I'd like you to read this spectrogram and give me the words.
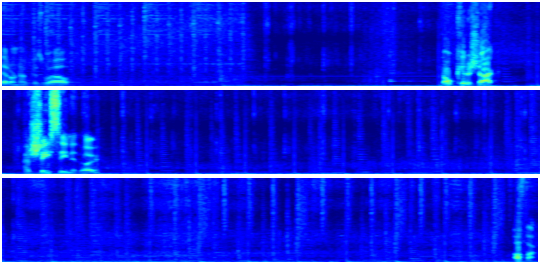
Dead on hook as well. Oh, Killer Shack. Has she seen it though? Oh fuck.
